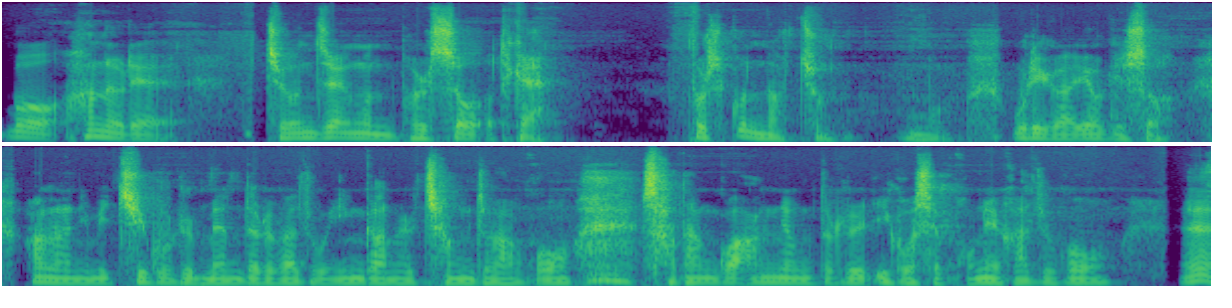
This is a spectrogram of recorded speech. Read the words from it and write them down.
뭐, 하늘에 전쟁은 벌써 어떻게, 벌써 끝났죠. 뭐, 우리가 여기서 하나님이 지구를 만들어 가지고 인간을 창조하고 사단과 악령들을 이곳에 보내 가지고, 예,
